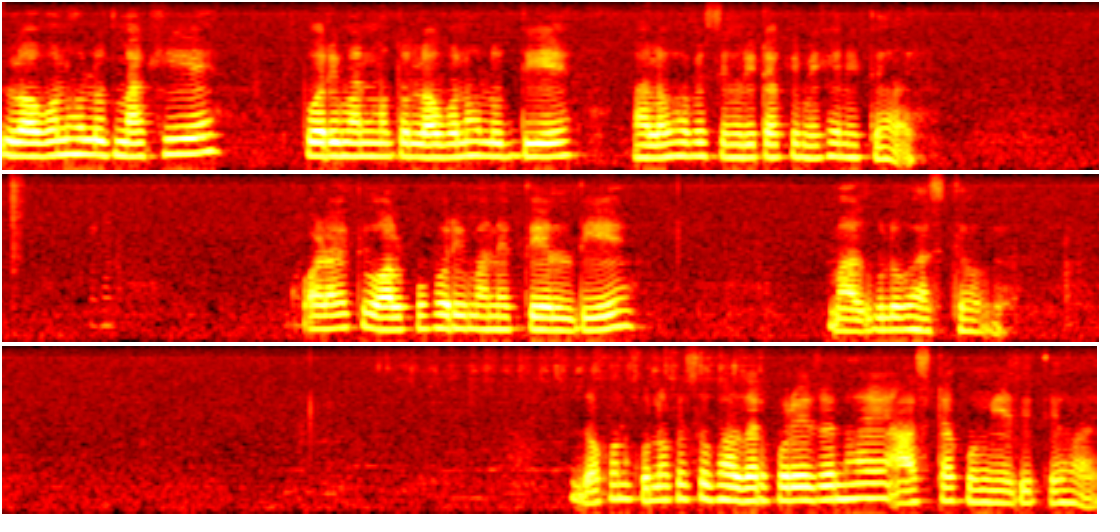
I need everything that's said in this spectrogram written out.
লবণ হলুদ মাখিয়ে, পরিমাণ মতো লবণ হলুদ দিয়ে ভালোভাবে চিংড়িটাকে মেখে নিতে হয়। কড়াইতে অল্প পরিমাণে তেল দিয়ে মাছগুলো ভাজতে হবে। যখন কোনো কিছু ভাজার প্রয়োজন হয়, আঁচটা কমিয়ে দিতে হয়।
